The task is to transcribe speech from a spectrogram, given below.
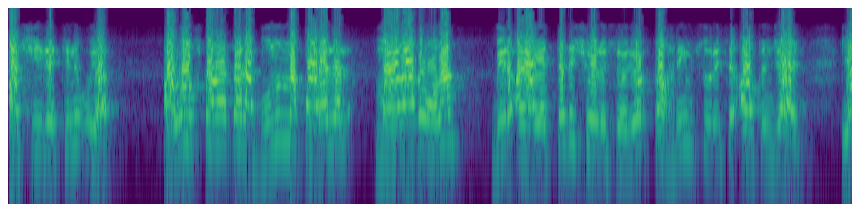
aşiretini uyar. Allah subhanahu teala bununla paralel manada olan bir ayette de şöyle söylüyor. Tahrim suresi 6. ayet. Ya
